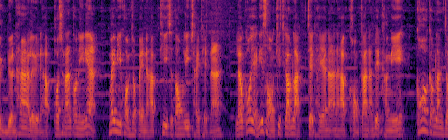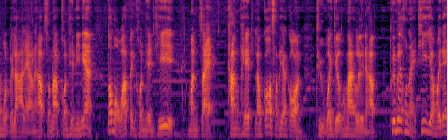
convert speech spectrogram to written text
1 เดือน 5 เลยนะครับ เพราะฉะนั้นตอนนี้เนี่ย ไม่มีความจำเป็นนะครับที่จะต้องรีบใช้เพจนะ แล้วก็อย่างที่ 2 กิจกรรมหลัก 7 หายนะนะครับของการอัปเดตครั้งนี้ ก็กำลังจะหมดเวลาแล้วนะครับสำหรับคอนเทนต์นี้เนี่ยต้องบอกว่าเป็นคอนเทนต์ที่มันแจกทั้งเพชรแล้วก็ทรัพยากรถือว่าเยอะมากๆเลยนะครับเพื่อนๆคนไหนที่ยังไม่ได้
